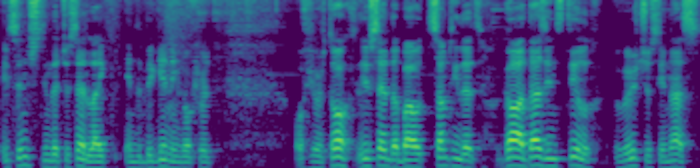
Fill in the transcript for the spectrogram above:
it's interesting that you said like in the beginning of your of your talk you said about something that god does instill virtues in us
